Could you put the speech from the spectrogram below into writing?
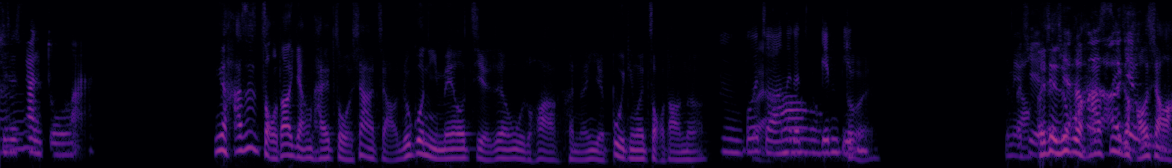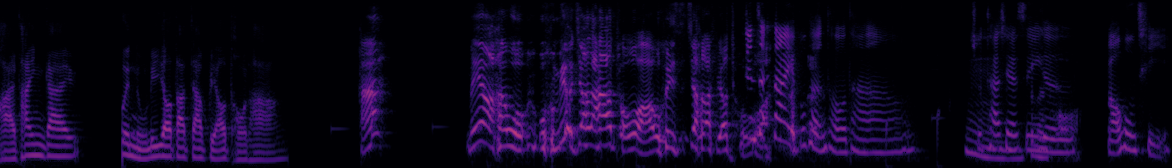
其实嗯算多啊。因为他是走到阳台左下角，如果你没有解任务的话，可能也不一定会走到那。嗯，不会走到那个哦边边。对，而且如果他他是一个好小孩孩，他应该会努力要大家不要投他。啊，没有啊，我我没有叫他投我啊，我也是叫他不要投现在我啊。当然也不可能投他啊，就他现在嗯是一个保护期。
